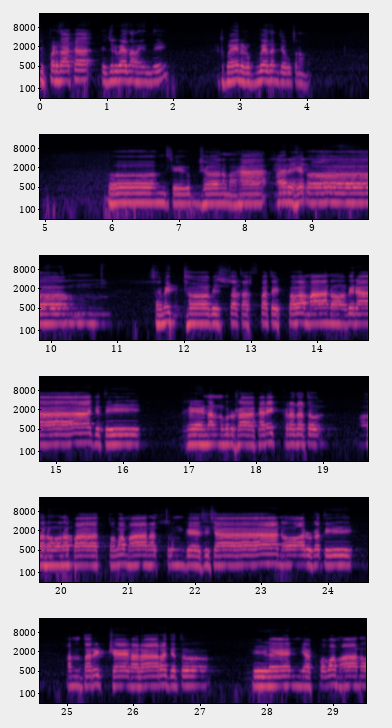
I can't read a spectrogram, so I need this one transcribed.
ఇప్పటిదాకా యజుర్వేదం అయింది. ఇటు పైన ఋగ్వేదం చెబుతున్నాము ఓం శ్రీ గుభ్యో నమ. హరి ఓం. సమిద్ధో విశ్వతస్పతి పవమానో విరాజతి. ప్రేణన్ వృషా కనిక్రదతు. తనూనపాత్వమానశృంగే శిశానో అరుషతి. అంతరిక్షేణ రారజతు. कीलेऽन्यः पवमानो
